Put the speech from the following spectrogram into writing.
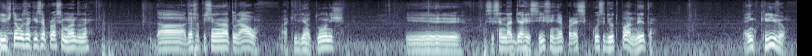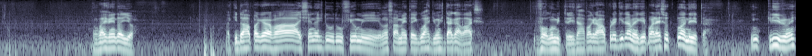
E estamos aqui se aproximando, né? Da, dessa piscina natural aqui de Antunes. E esse cenário de Arrecife, né? Parece coisa de outro planeta. É incrível. Então vai vendo aí, ó. Aqui dava pra gravar as cenas do, do filme lançamento aí, Guardiões da Galáxia. Volume 3. Dava pra gravar por aqui também, que parece outro planeta. Incrível, hein?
